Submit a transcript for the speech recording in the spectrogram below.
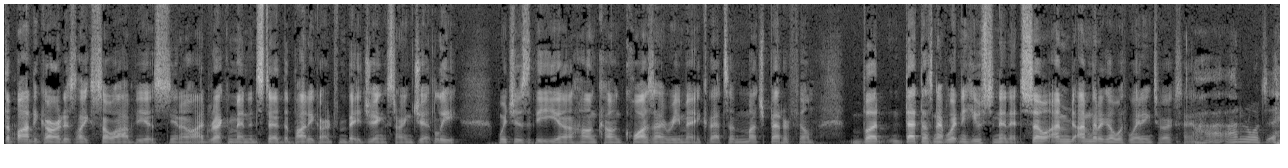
The Bodyguard is like so obvious, you know. I'd recommend instead The Bodyguard from Beijing, starring Jet Li, which is the uh, Hong Kong quasi remake. That's a much better film, but that doesn't have Whitney Houston in it. So I'm I'm going to go with Waiting to Exhale. I, I don't know what to.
